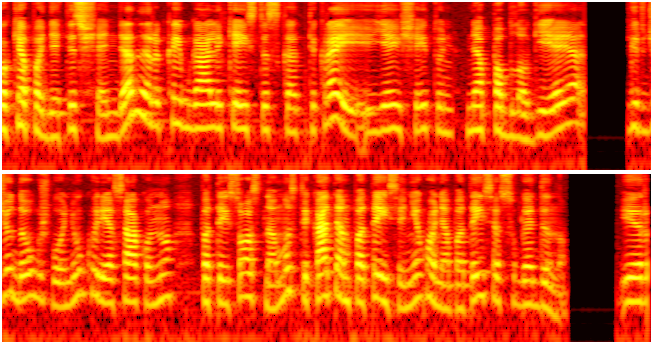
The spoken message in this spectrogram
kokia padėtis šiandien ir kaip gali keistis, kad tikrai jie išeitų nepablogėję. Girdžiu daug žmonių, kurie sako, nu, pataisos namus, tai ką ten pataisė, nieko nepataisė, sugadino. Ir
